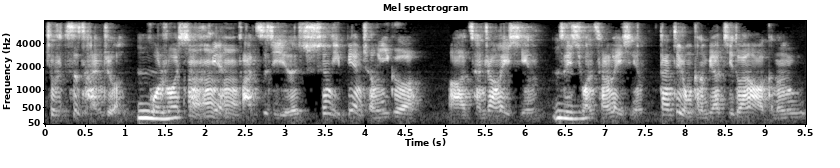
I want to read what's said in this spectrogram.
就是自残者，嗯或者说想变把自己的身体变成一个啊残障类型，自己喜欢残障类型，但这种可能比较极端啊，可能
